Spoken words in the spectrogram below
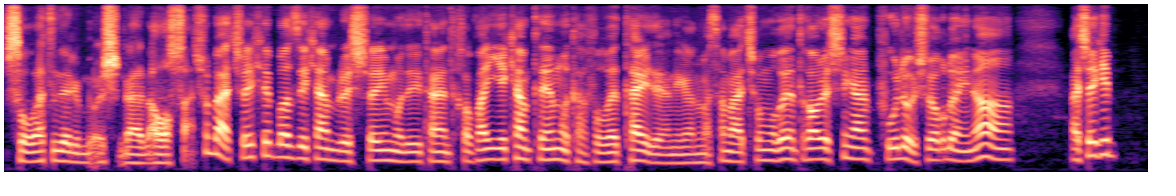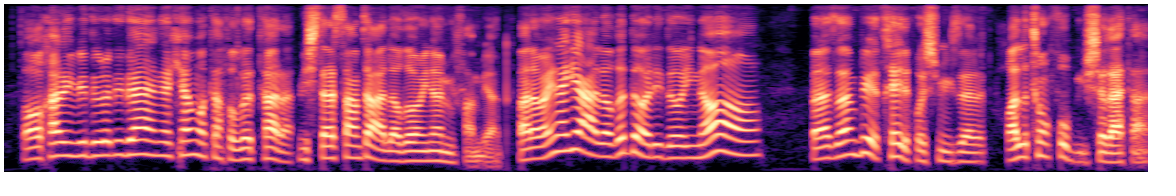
صحبت داریم باشون در آخر. چون بچه‌ای که باز یکم رشته مدیری تر انتخاب کنن یکم تم متفاوت تری دارن. دیگه مثلا بچه‌ها موقع انتخاب رشته پول و شغل و اینا. بچه‌ای که تا آخر این ویدیو رو دیدن یکم متفاوت تره بیشتر سمت علاقه و اینا می‌خوام بیان. بنابراین اگه علاقه دارید و اینا نظرم بیاید خیلی خوش میگذره. حالتون خوب میشه قطعا.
